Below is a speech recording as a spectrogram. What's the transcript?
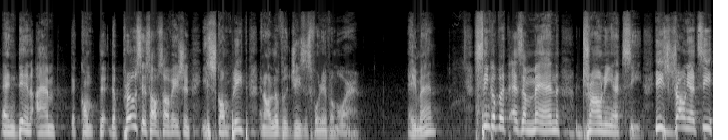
And then I am the, the, the process of salvation is complete and I'll live with Jesus forevermore. Amen. Think of it as a man drowning at sea. He's drowning at sea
